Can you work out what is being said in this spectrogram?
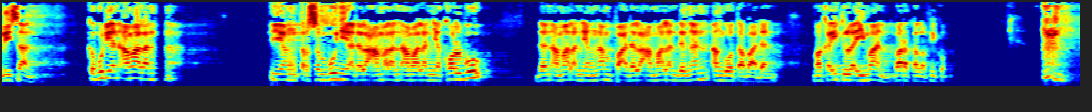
lisan. Kemudian amalan yang tersembunyi adalah amalan-amalannya kolbu dan amalan yang nampak adalah amalan dengan anggota badan. Maka itulah iman. Barakallahu fikum.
